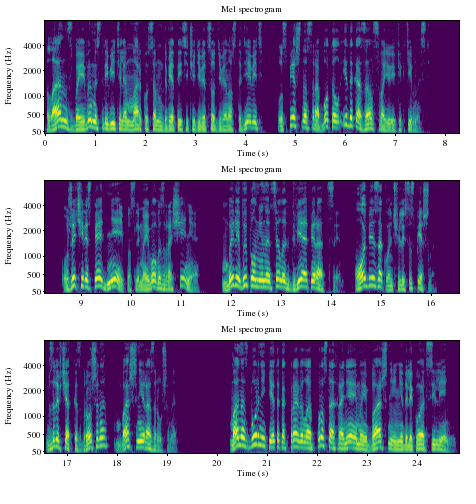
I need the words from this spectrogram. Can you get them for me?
План с боевым истребителем Маркусом 2999 успешно сработал и доказал свою эффективность. Уже через пять дней после моего возвращения были выполнены целых две операции. Обе закончились успешно. Взрывчатка сброшена, башни разрушены. Маносборники — это, как правило, просто охраняемые башни недалеко от селений.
